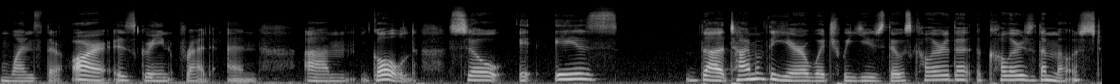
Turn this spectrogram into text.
ones there are, is green, red, and um, gold. So it is the time of the year which we use those color the colors the most.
